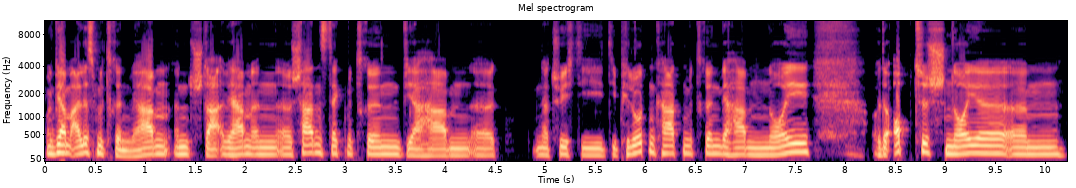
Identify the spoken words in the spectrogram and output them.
und wir haben alles mit drin. Wir haben ein, Sta wir haben ein äh, Schadensdeck mit drin, wir haben äh, natürlich die, die Pilotenkarten mit drin. Wir haben neu oder optisch neue ähm,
